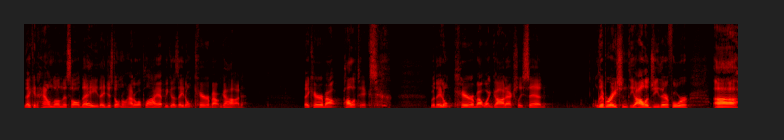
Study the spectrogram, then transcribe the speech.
They can hound on this all day. They just don't know how to apply it because they don't care about God. They care about politics, but they don't care about what God actually said. Liberation theology, therefore, uh,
